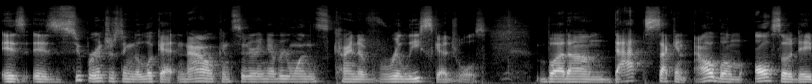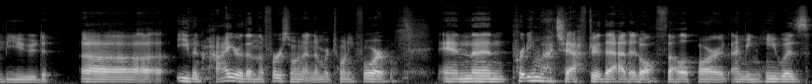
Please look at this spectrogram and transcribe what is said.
is is super interesting to look at now, considering everyone's kind of release schedules. But um, that second album also debuted uh, even higher than the first one at number 24. And then pretty much after that, it all fell apart. I mean, he was,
